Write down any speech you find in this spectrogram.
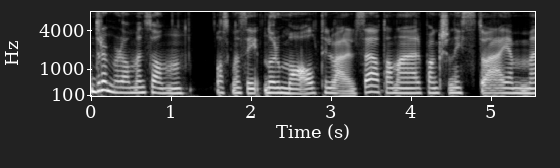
Drømmer du om en sånn hva skal man si, normal tilværelse? At han er pensjonist og er hjemme,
